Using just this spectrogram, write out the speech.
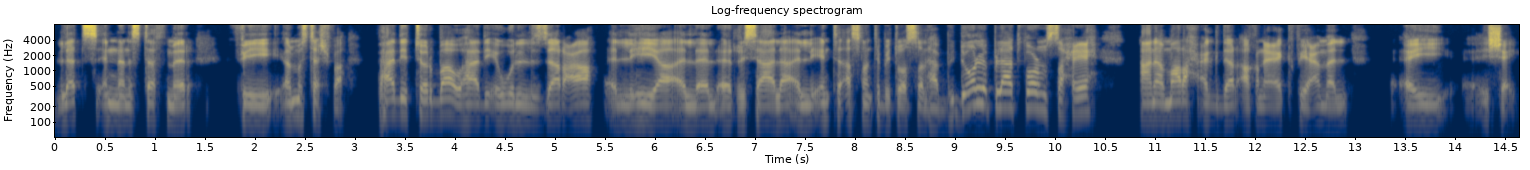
لتس إن نستثمر في المستشفى. فهذه التربة وهذه والزرعه اللي هي ال- ال- الرسالة اللي أنت أصلا تبي توصلها. بدون البلاتفورم الصحيح أنا ما راح أقدر أقنعك في عمل أي شيء.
